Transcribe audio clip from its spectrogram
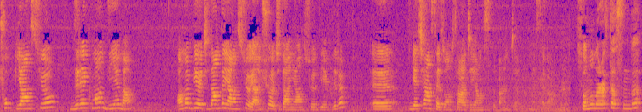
çok yansıyor. Direktman diyemem. Ama bir açıdan da yansıyor yani şu açıdan yansıyor diyebilirim. Ee, geçen sezon sadece yansıdı bence. Son olarak da aslında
